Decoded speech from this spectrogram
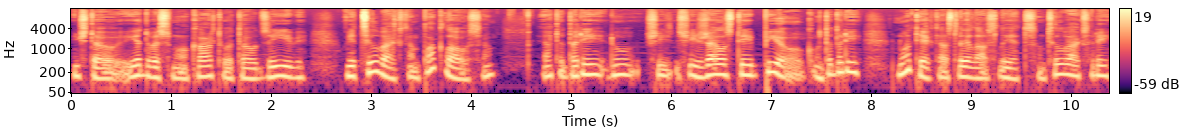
Viņš tev iedvesmo kārtot tavu dzīvi. Un, ja cilvēks tam paklausa, ja, tad arī nu, šī, šī žēlastība pieaug, un tad arī notiek tās lielās lietas, un cilvēks arī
